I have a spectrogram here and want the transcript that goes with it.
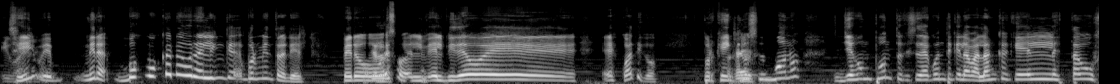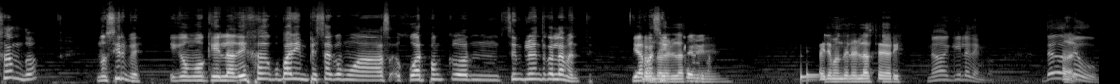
Igual. Sí, eh, mira, bus- busca Neuralink por mientras Ariel. Pero eso, el, el video es, es cuático. Porque incluso el mono llega a un punto que se da cuenta que la palanca que él estaba usando no sirve. Y como que la deja de ocupar y empieza como a jugar punk con, simplemente con la mente. Y a recibir el. Ahí te mandé el enlace de Ari. No, aquí lo tengo. DW.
